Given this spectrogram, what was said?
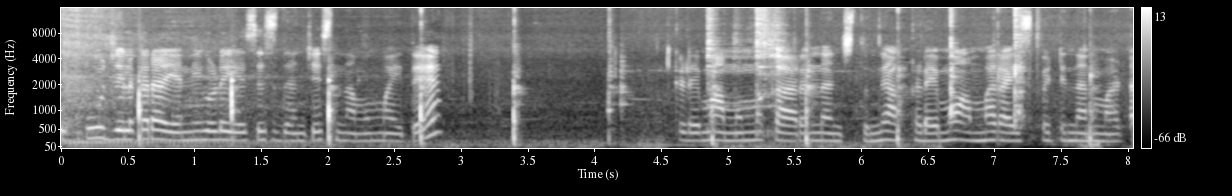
ఉప్పు జీలకర్ర అవన్నీ కూడా వేసేసి దంచేసింది అమ్మమ్మ అయితే. ఇక్కడేమో అమ్మమ్మ కారం దంచుతుంది. అక్కడేమో అమ్మ రైస్ పెట్టింది అనమాట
